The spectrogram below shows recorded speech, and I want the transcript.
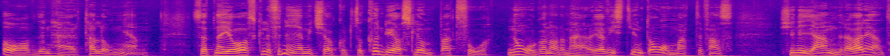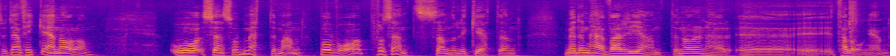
av den här talongen. Så att när jag skulle förnya mitt körkort så kunde jag slumpa att få någon av de här. Och jag visste ju inte om att det fanns 29 andra varianter utan jag fick en av dem. Och sen så mätte man, vad var procentsannolikheten med den här varianten av den här eh, talongen.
